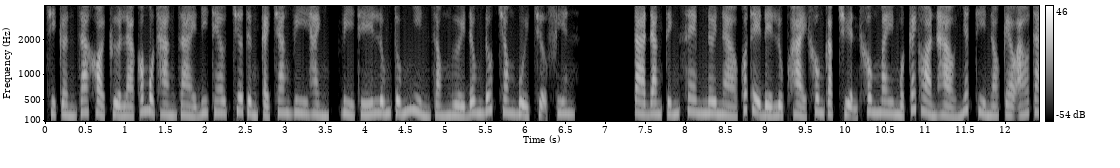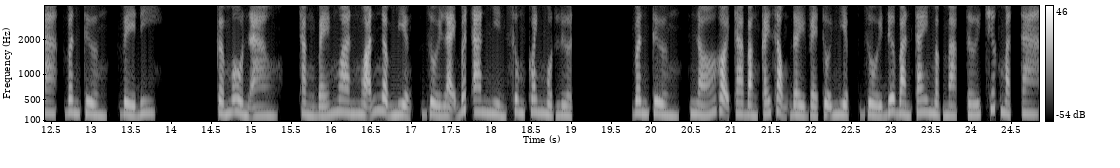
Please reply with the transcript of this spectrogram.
chỉ cần ra khỏi cửa là có một hàng dài đi theo chưa từng cải trang vi hành, vì thế lúng túng nhìn dòng người đông đúc trong buổi chợ phiên. Ta đang tính xem nơi nào có thể để Lục Hải không gặp chuyện không may một cách hoàn hảo nhất thì nó kéo áo ta, Vân Tường, về đi. Cấm ồn ào, thằng bé ngoan ngoãn ngậm miệng, rồi lại bất an nhìn xung quanh một lượt. Vân Tường, nó gọi ta bằng cái giọng đầy vẻ tội nghiệp rồi đưa bàn tay mập mạp tới trước mặt ta.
